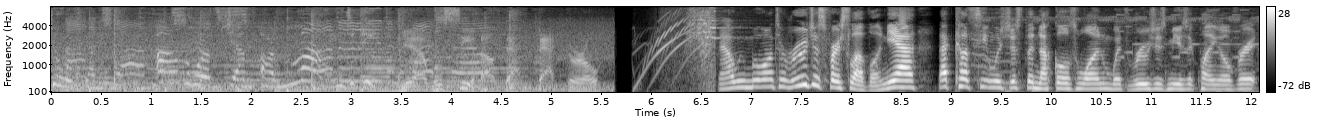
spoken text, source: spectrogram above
jewels from me. All the world's gems are mine to keep. Yeah, we'll see about that, Batgirl. Now we move on to Rouge's first level, and yeah, that cutscene was just the Knuckles one with Rouge's music playing over it.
